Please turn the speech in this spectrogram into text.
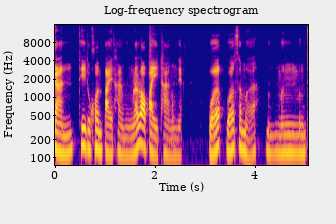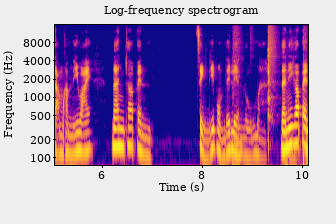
การที่ทุกคนไปทางหนึ่งแล้วเราไปอีกทางเนี่ย work work เสมอมึงมึงมึงจำคำนี้ไว้ นั่นก็เป็นสิ่งที่ผมได้เรียนรู้มา และนี่ก็เป็น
